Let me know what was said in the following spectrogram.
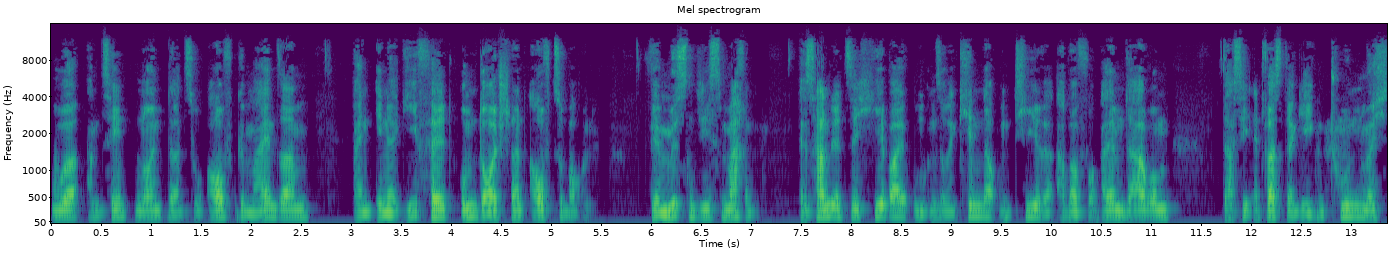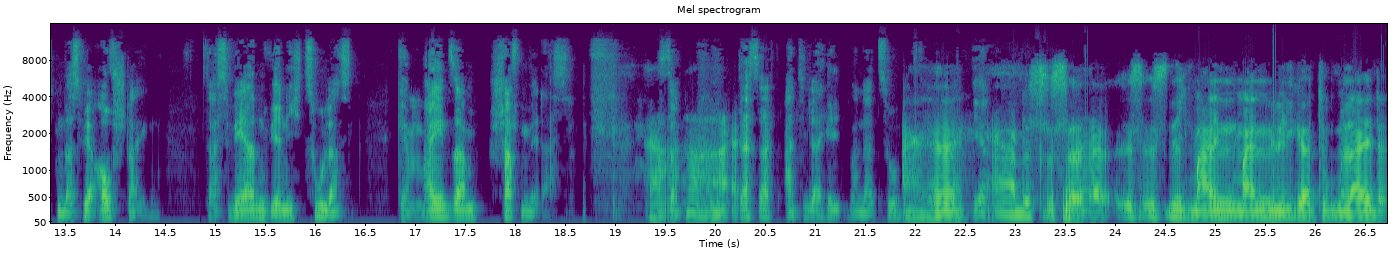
Uhr am 10.9. dazu auf, gemeinsam ein Energiefeld um Deutschland aufzubauen. Wir müssen dies machen. Es handelt sich hierbei um unsere Kinder und Tiere, aber vor allem darum, dass sie etwas dagegen tun möchten, dass wir aufsteigen. Das werden wir nicht zulassen. Gemeinsam schaffen wir das. Ja, so, das sagt Attila Hildmann dazu. Okay. Ja. ja, das ist, äh, es ist nicht mein, meine Liga, tut mir leid.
